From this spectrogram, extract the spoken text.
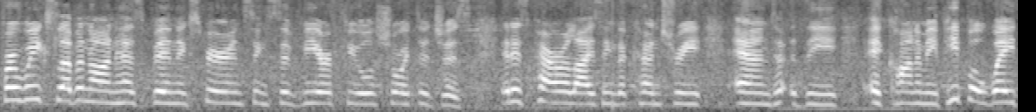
For weeks, Lebanon has been experiencing severe fuel shortages. It is paralyzing the country and the economy. People wait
